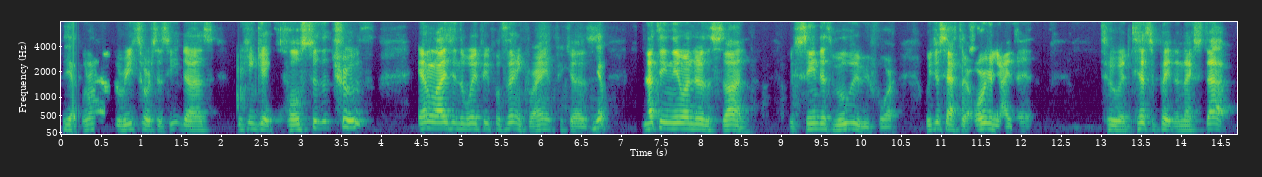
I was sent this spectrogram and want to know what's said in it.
Yeah. We don't have the resources he does. We can get close to the truth, analyzing the way people think, right? Because Yep. nothing new under the sun. We've seen this movie before. We just have to organize it to anticipate the next step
